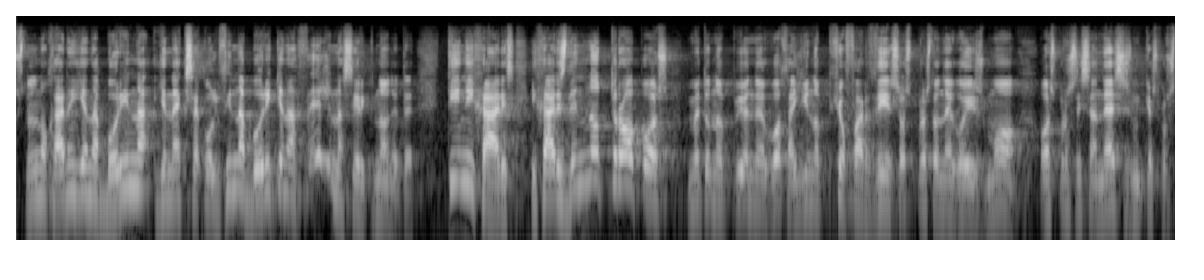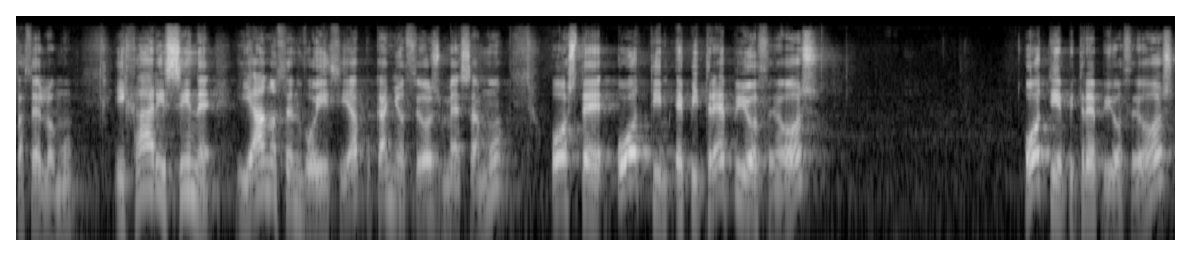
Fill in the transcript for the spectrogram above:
Τους στέλνω χάρη για να, μπορεί να, για να εξακολουθεί να μπορεί και να θέλει να συρρυκνώνεται. Τι είναι η χάρης; Η χάρης δεν είναι ο τρόπος με τον οποίο εγώ θα γίνω πιο φαρδής ως προς τον εγωισμό, ως προς τις ανέσεις μου και ως προς τα θέλω μου. Η χάρης είναι η άνωθεν βοήθεια που κάνει ο Θεός μέσα μου, ώστε ό,τι επιτρέπει ο Θεός, ό,τι επιτρέπει ο Θεός,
